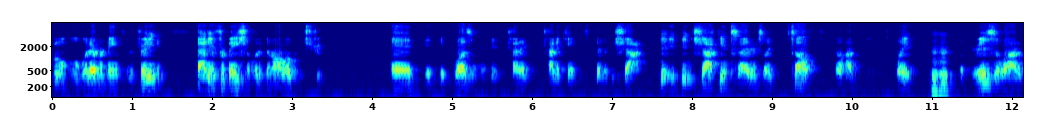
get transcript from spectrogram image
Google, whatever names they're trading in, that information would have been all over the street. And it, it wasn't, and it kind of kind of came as a bit of a shock. It, it didn't shock insiders like myself, you know how the game is played. Mm-hmm. But there is a lot of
